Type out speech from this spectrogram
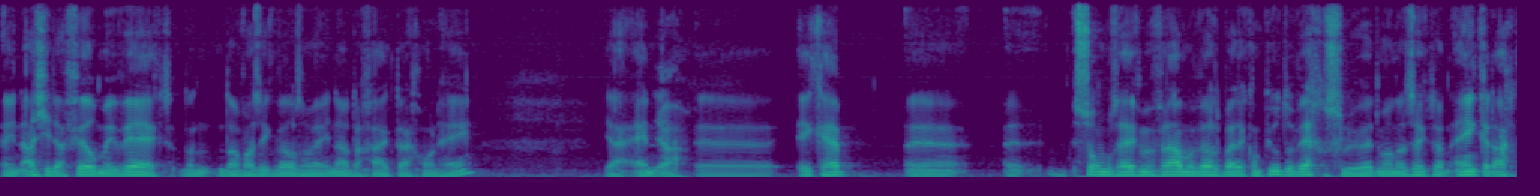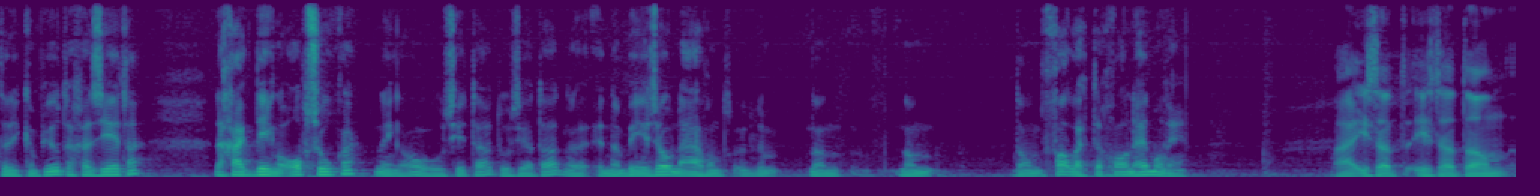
en als je daar veel mee werkt, dan, dan was ik wel zo heen, nou dan ga ik daar gewoon heen. Ja, en Ja. ik heb, soms heeft mijn vrouw me wel eens bij de computer weggesleurd, want als ik dan één keer achter die computer ga zitten, dan ga ik dingen opzoeken. Dan denk ik, oh, hoe zit dat, hoe zit dat? En dan ben je zo'n avond, dan, dan, dan val ik er gewoon helemaal in. Maar is dat, is dat dan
